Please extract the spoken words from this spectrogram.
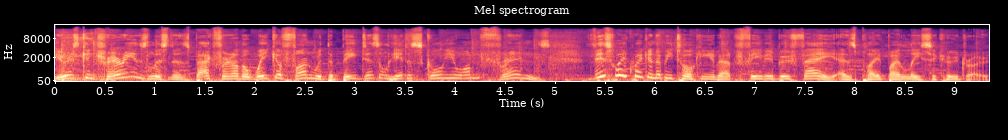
Dearest Contrarians listeners, back for another week of fun with the Beat Dizzle here to school you on Friends. This week we're going to be talking about Phoebe Buffay as played by Lisa Kudrow.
